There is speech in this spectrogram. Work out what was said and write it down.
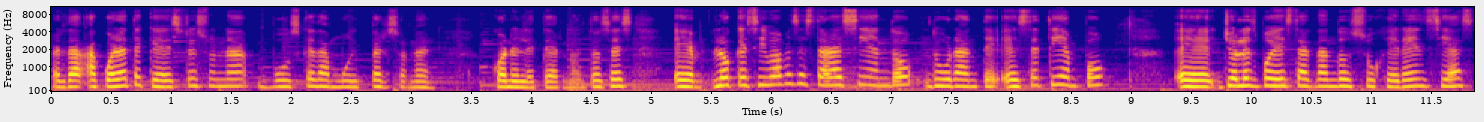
¿verdad? Acuérdate que esto es una búsqueda muy personal con el Eterno. Entonces, eh, lo que sí vamos a estar haciendo durante este tiempo, yo les voy a estar dando sugerencias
